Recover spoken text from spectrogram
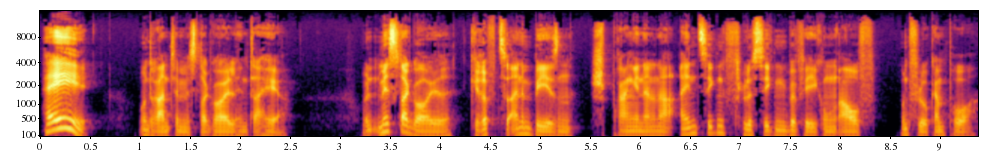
Hey! und rannte Mr. Goyle hinterher. Und Mr. Goyle griff zu einem Besen, sprang in einer einzigen flüssigen Bewegung auf und flog empor.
